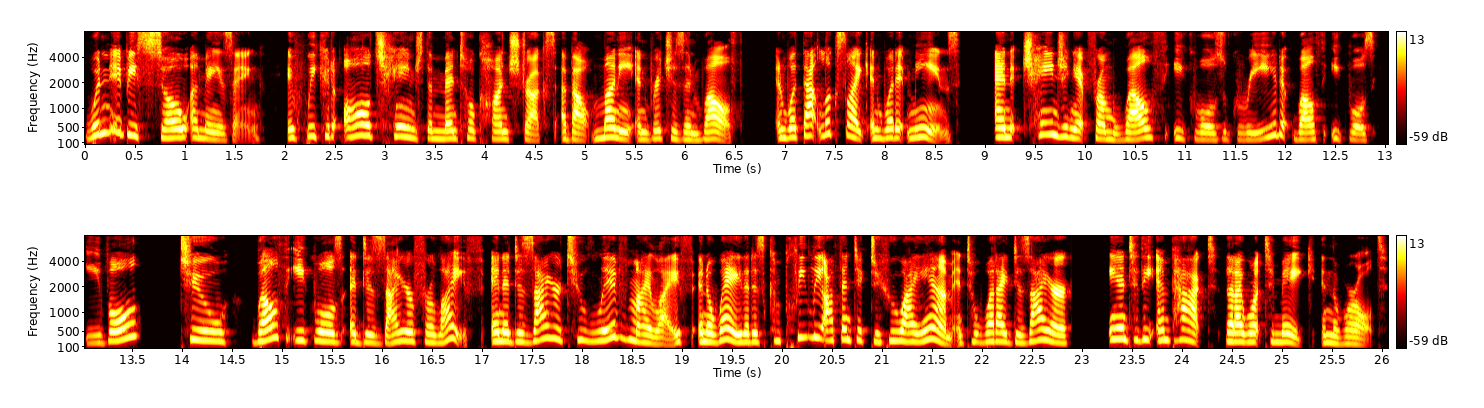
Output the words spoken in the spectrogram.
Wouldn't it be so amazing if we could all change the mental constructs about money and riches and wealth and what that looks like and what it means? And changing it from wealth equals greed, wealth equals evil, to Wealth equals a desire for life and a desire to live my life in a way that is completely authentic to who I am and to what I desire and to the impact that I want to make in the world.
